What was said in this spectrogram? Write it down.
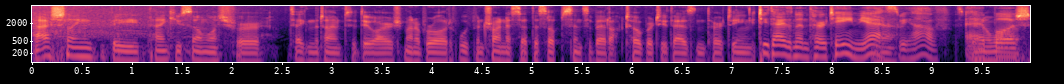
Aisling Bea, thank you so much for taking the time to do Irishman Abroad. We've been trying to set this up since about October 2013. 2013, yes, yeah. we have. Uh, but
